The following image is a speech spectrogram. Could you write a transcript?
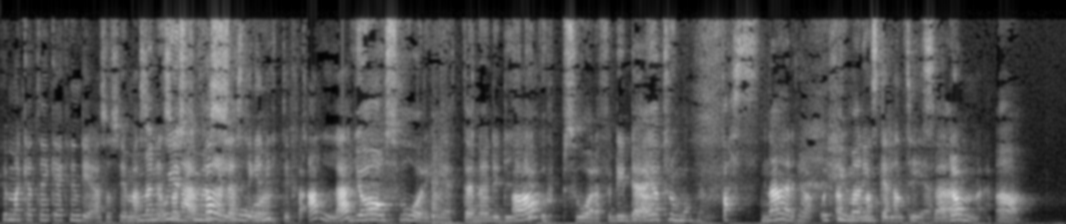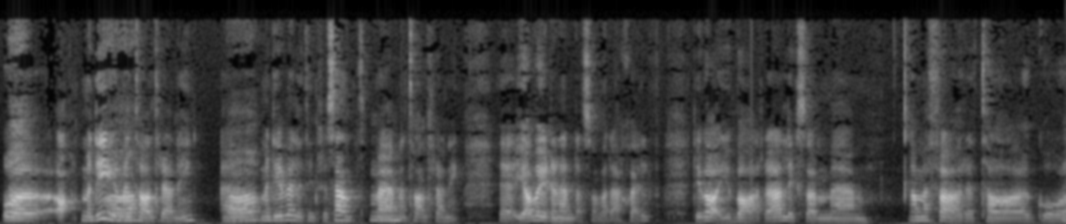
Hur man kan tänka kring det. Alltså så är man, Men, en sån här föreläsning är svår- nyttig för alla. Ja och svårigheter när det dyker Ja. upp svåra för det är där Ja. jag tror många fastnar. Ja, och hur man inte ska hantera dem. Ja. Och, ja, men det är ju Ja. mental träning. Eh, Ja. Men det är väldigt intressant med Mm. mental träning. Eh, Jag var ju den enda som var där själv. Det var ju bara liksom eh, ja, med företag och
